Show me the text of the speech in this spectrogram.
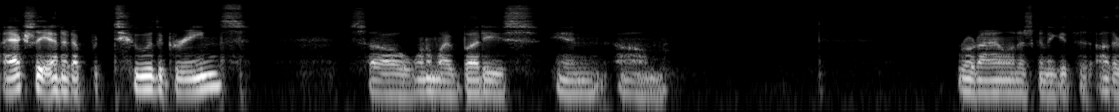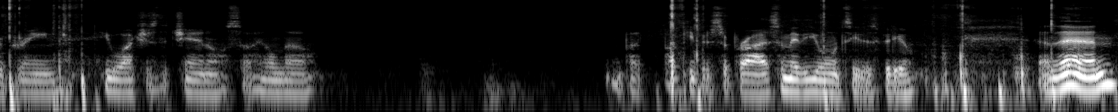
I actually ended up with two of the greens. So one of my buddies in um, Rhode Island is going to get the other green. He watches the channel, so he'll know but I'll keep it a surprise, so maybe you won't see this video. And then,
